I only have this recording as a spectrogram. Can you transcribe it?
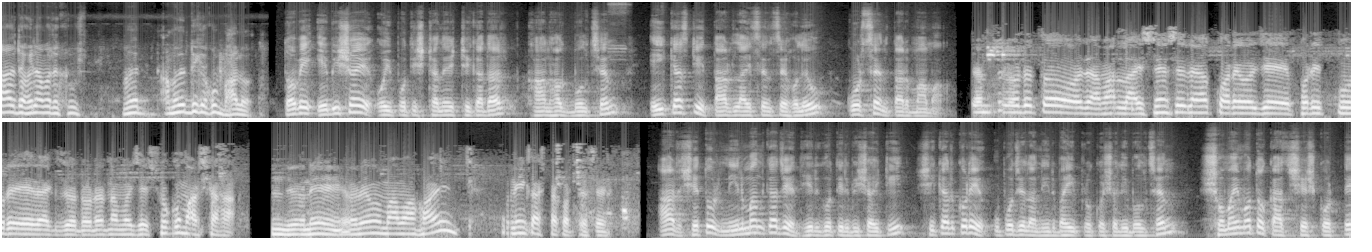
কাজটা হলে আমাদের খুব আমাদের আমাদের দিকে খুব ভালো। তবে এ বিষয়ে ওই প্রতিষ্ঠানের ঠিকাদার খান হক বলছেন এই কাজটি তার লাইসেন্সে হলেও করছেন তার মামা। ওটা তো আমার লাইসেন্সে করে ওই যে ফরিদপুরের একজন ওনার নাম হয়েছে সুকুমার সাহা। উনি উনি আমার মামা হয় উনি কাজটা করতেছে। আর সেতুর নির্মাণ কাজে ধীরগতির বিষয়টি স্বীকার করে উপজেলা নির্বাহী প্রকৌশলী বলছেন সময় মতো কাজ শেষ করতে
